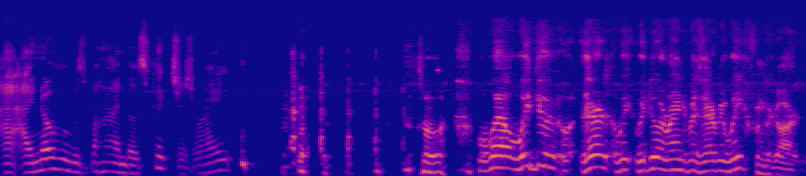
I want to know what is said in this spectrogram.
I, I know who was behind those pictures, right? well, we do there. We, we do arrangements every week from the garden.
